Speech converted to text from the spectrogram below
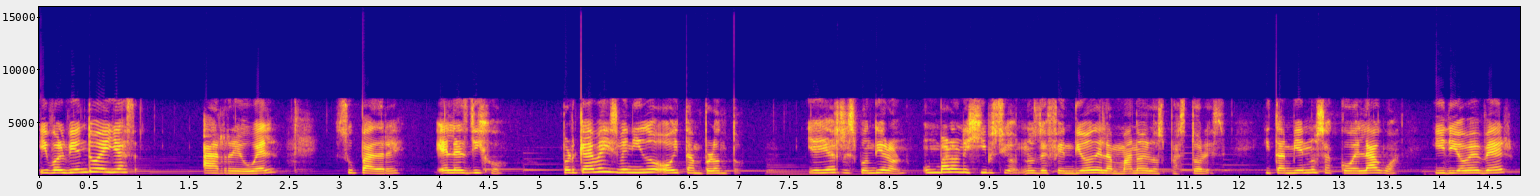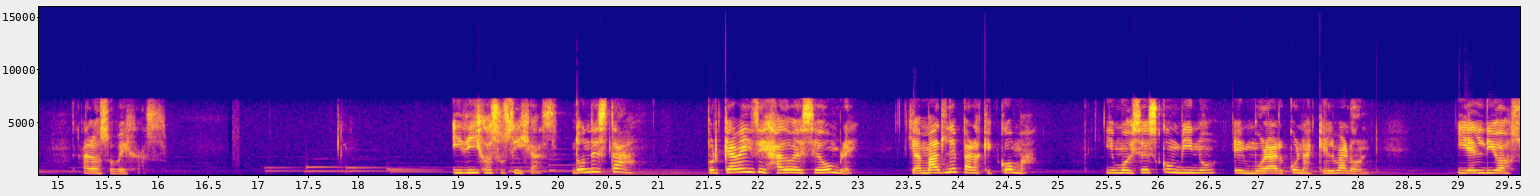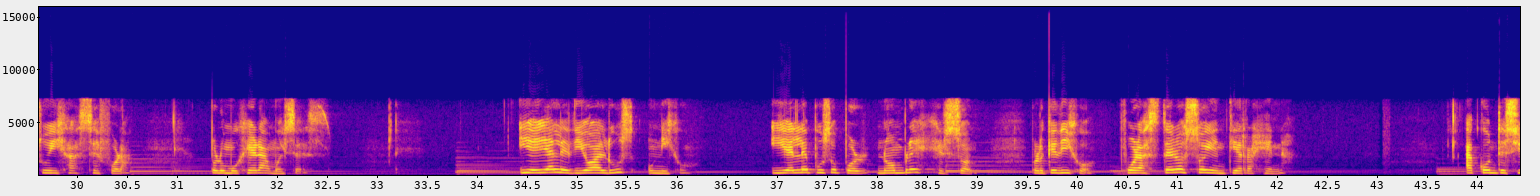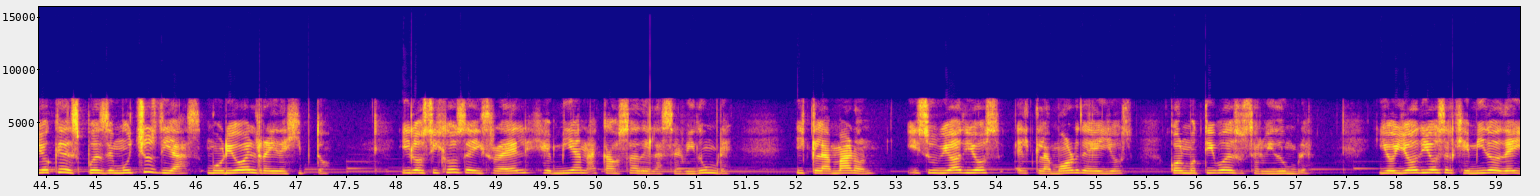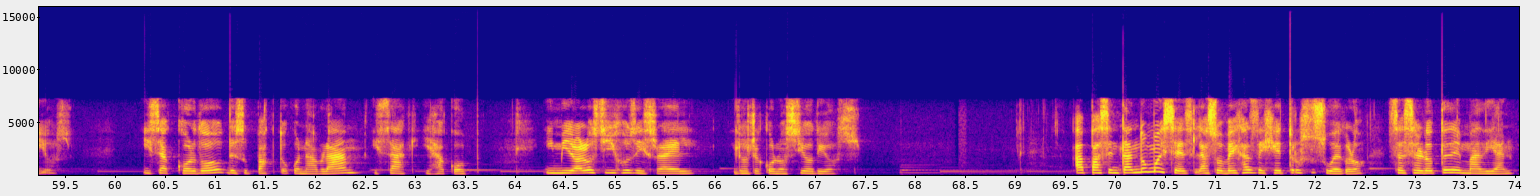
Y volviendo ellas a Reuel, su padre, él les dijo, ¿por qué habéis venido hoy tan pronto? Y ellas respondieron, un varón egipcio nos defendió de la mano de los pastores, y también nos sacó el agua, y dio beber a las ovejas. Y dijo a sus hijas, ¿dónde está? ¿Por qué habéis dejado a ese hombre? Llamadle para que coma. Y Moisés convino en morar con aquel varón, y él dio a su hija Séfora por mujer a Moisés y ella le dio a luz un hijo. Y él le puso por nombre Gersón, porque dijo, forastero soy en tierra ajena. Aconteció que después de muchos días murió el rey de Egipto, y los hijos de Israel gemían a causa de la servidumbre, y clamaron, y subió a Dios el clamor de ellos con motivo de su servidumbre. Y oyó Dios el gemido de ellos, y se acordó de su pacto con Abraham, Isaac y Jacob y miró a los hijos de Israel y los reconoció Dios. Apacentando Moisés las ovejas de Jetro su suegro, sacerdote de Madián,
